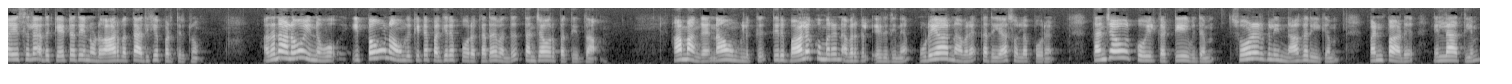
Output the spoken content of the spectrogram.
வயசில் அதை கேட்டது என்னோடய ஆர்வத்தை அதிகப்படுத்திருக்கணும் அதனாலவோ என்னவோ இப்போவும் நான் உங்ககிட்ட பகிர போகிற கதை வந்து தஞ்சாவூர் பற்றி தான் ஆமாங்க நான் உங்களுக்கு திரு பாலகுமரன் அவர்கள் எழுதின உடையார் நாவலை கதையாக சொல்ல போகிறேன் தஞ்சாவூர் கோயில் கட்டிய விதம் சோழர்களின் நாகரீகம் பண்பாடு எல்லாத்தையும்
